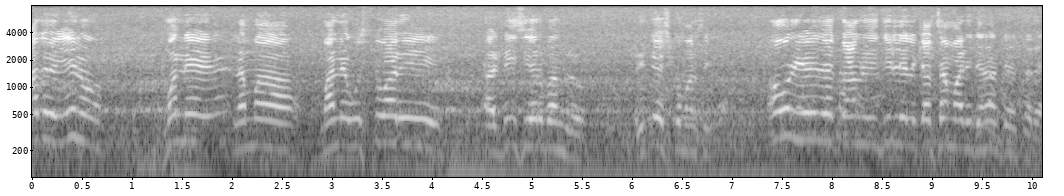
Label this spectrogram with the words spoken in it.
ಆದರೆ ಏನು, ಮೊನ್ನೆ ನಮ್ಮ ಮಾನ್ಯ ಉಸ್ತುವಾರಿ ಡಿ ಸಿ ಅವರು ಬಂದರು, ರಿತೇಶ್ ಕುಮಾರ್ ಸಿಂಗ್. ಅವರು ಹೇಳಿದರೆ ತಾನು ಈ ಜಿಲ್ಲೆಯಲ್ಲಿ ಕೆಲಸ ಮಾಡಿದ್ದೇನೆ ಅಂತ ಹೇಳ್ತಾರೆ.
